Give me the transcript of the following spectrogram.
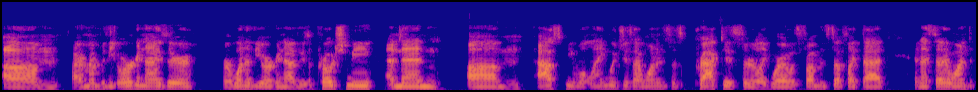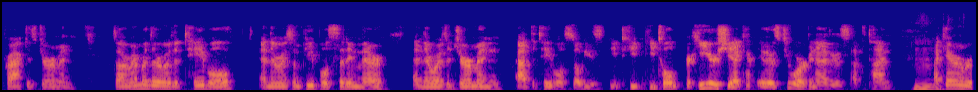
um, I remember the organizer or one of the organizers approached me and then um, asked me what languages I wanted to practice or like where I was from and stuff like that. And I said I wanted to practice German. So I remember there was a table and there were some people sitting there, and there was a German at the table. So he's he, he told or he or she. I can't, there's two organizers at the time. Mm-hmm. I can't remember,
